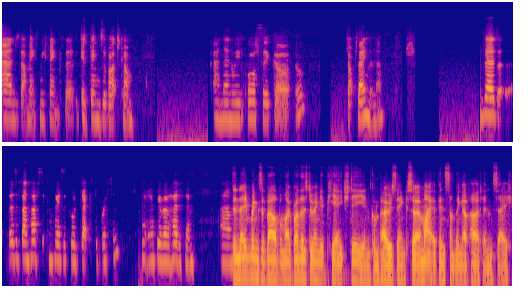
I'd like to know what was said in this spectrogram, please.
and that makes me think that good things are about to come. And then we've also got oh, stop playing them now. There's there's a fantastic composer called Dexter Britain. I don't know if you've ever heard of him. Um, the name rings a bell, but my brother's doing a PhD in composing, so it might have been something I've heard him say.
